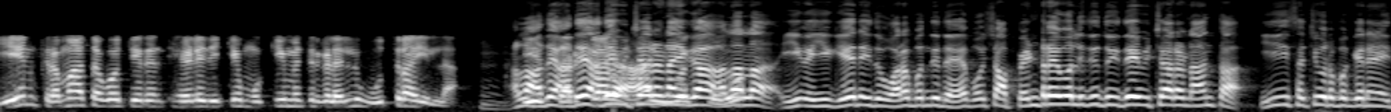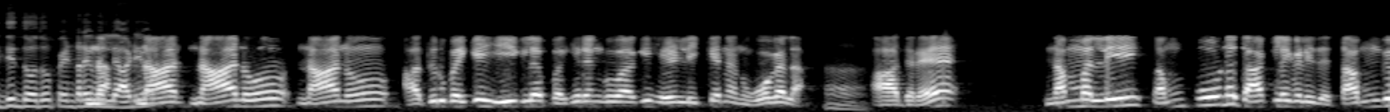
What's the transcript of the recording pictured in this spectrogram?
ಏನ್ ಕ್ರಮ ತಗೋತೀರಿ ಅಂತ ಹೇಳಿದಕ್ಕೆ ಮುಖ್ಯಮಂತ್ರಿಗಳಲ್ಲಿ ಉತ್ತರ ಇಲ್ಲ. ಅಲ್ಲ ಅದೇ ಅದೇ ಅದೇ ವಿಚಾರಣ ಈಗ ಇವತ್ತು- ಅಲ್ಲ ಅಲ್ಲ ಈಗ ಈಗ ಏನು ಇದು ಹೊರ ಬಂದಿದೆ ಬಹುಶಃ ಪೆನ್ ಡ್ರೈವ್ ಅಲ್ಲಿ ಇದ್ದಿದ್ದು ಇದೇ ವಿಚಾರಣ ಅಂತ ಈ ಸಚಿವರ ಬಗ್ಗೆನೇ ಇದ್ದಿದ್ದು ಅದು ಪೆನ್ ಡ್ರೈವ್ ಅಲ್ಲಿ ನಾನು ನಾನು ಅದ್ರ ಬಗ್ಗೆ ಈಗಲೇ ಬಹಿರಂಗವಾಗಿ ಹೇಳಲಿಕ್ಕೆ ನಾನು ಹೋಗಲ್ಲ. ಆದರೆ ನಮ್ಮಲ್ಲಿ ಸಂಪೂರ್ಣ ದಾಖಲೆಗಳಿದೆ. ತಮ್ಗೆ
